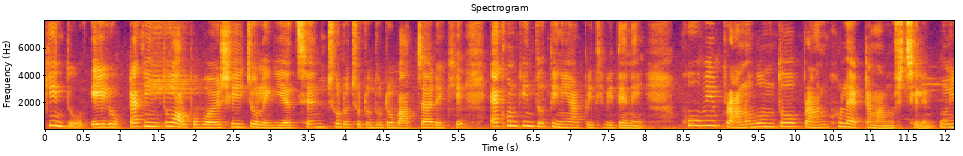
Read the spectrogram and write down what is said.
কিন্তু এই লোকটা কিন্তু অল্প বয়সেই চলে গিয়েছেন, ছোট ছোট দুটো বাচ্চা রেখে। এখন কিন্তু তিনি আর পৃথিবীতে নেই। খুবই প্রাণবন্ত, প্রাণখোলা একটা মানুষ ছিলেন। উনি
